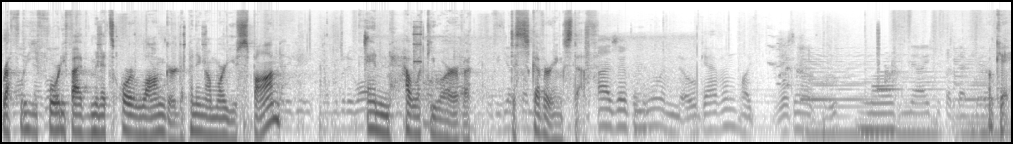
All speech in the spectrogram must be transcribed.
roughly 45 minutes or longer, depending on where you spawn and how lucky you are of uh, discovering stuff. Okay,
